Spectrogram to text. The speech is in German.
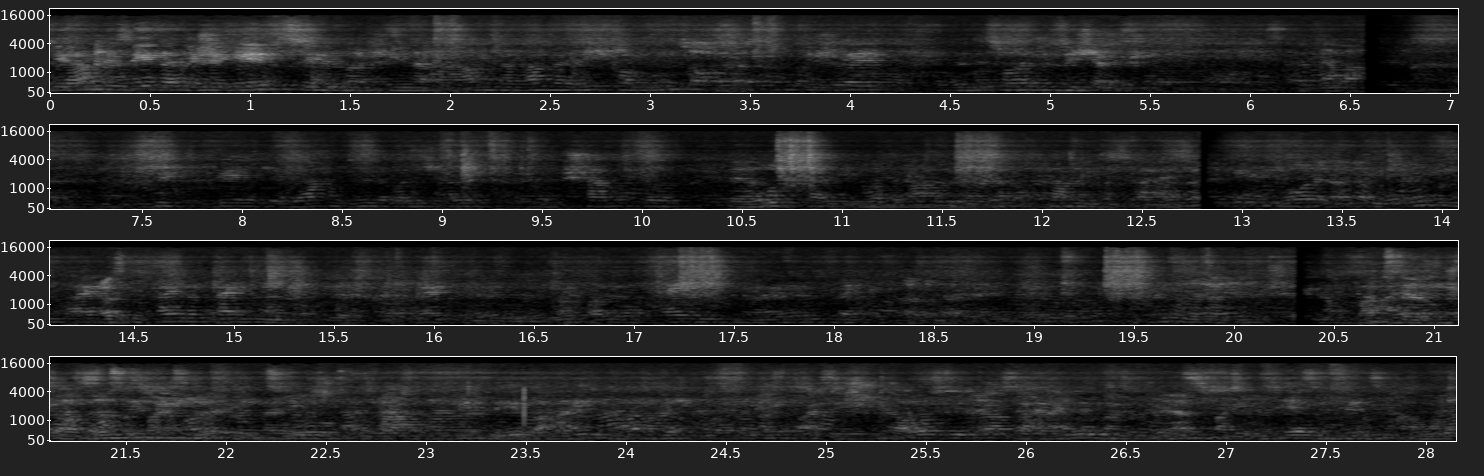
Sie haben gesehen, dass wir eine Geldzählmaschine haben, dann haben wir nicht von uns aus das umgestellt, das ist heute sichergestellt. Gefährliche Sachen sind aber nicht alle äh, scharfe äh, Großteile, die heute haben, da sind. Auch Dummies rein. Ein, ein, ein, ein, Pakai.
